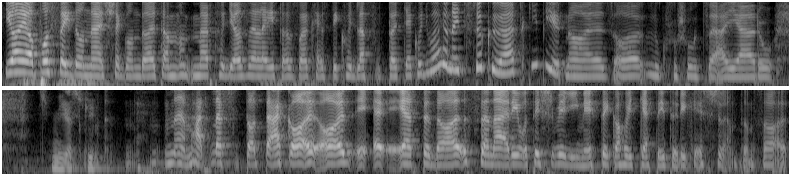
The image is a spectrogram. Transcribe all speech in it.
Jaj, a Poseidonnál se gondoltam, mert hogy az elejét azzal kezdik, hogy lefuttatják, hogy vajon egy szökőárt kibírna ez a luxus óceánjáró. És mi jött ki? Nem, hát lefuttatták a, a, érted a szenáriót, és végignézték, ahogy ketté törik, és nem tudom, szóval...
